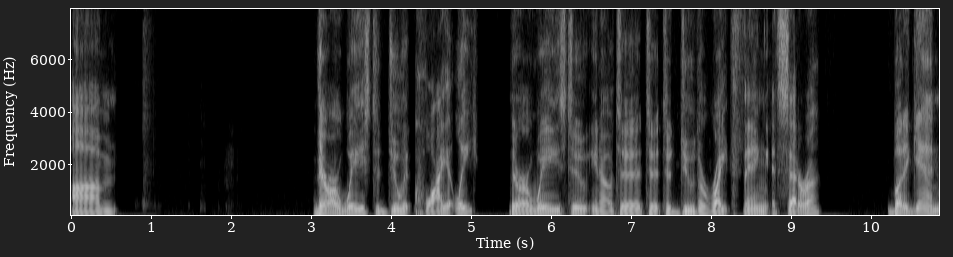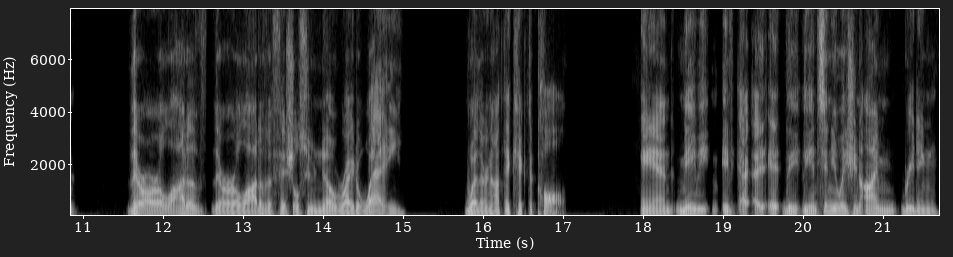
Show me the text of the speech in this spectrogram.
um, there are ways to do it quietly. There are ways to you know to to to do the right thing, etc. But again, there are a lot of there are a lot of officials who know right away whether or not they kicked a call and maybe if it, the the insinuation i'm reading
